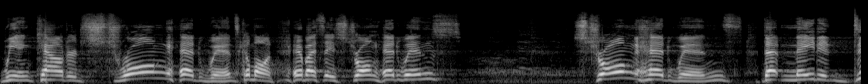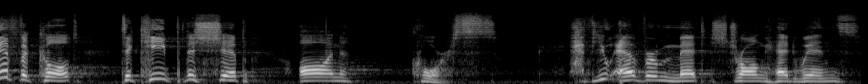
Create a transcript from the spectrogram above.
we encountered strong headwinds. Come on, everybody say strong headwinds strong headwinds that made it difficult to keep the ship on course. Have you ever met strong headwinds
